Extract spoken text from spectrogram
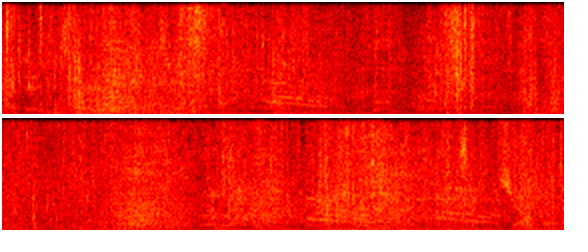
I did use that reaction, so- Jump.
